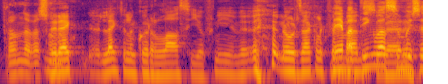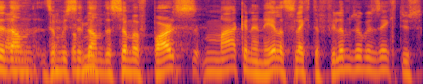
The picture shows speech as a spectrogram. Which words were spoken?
Vooral dat was Er zo'n... lijkt, er lijkt wel een correlatie, of niet? Een oorzakelijk Nee, maar het ding was, ze moesten dan, ze moesten dan de Sum of Parts maken, een hele slechte film, zo gezegd. Dus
